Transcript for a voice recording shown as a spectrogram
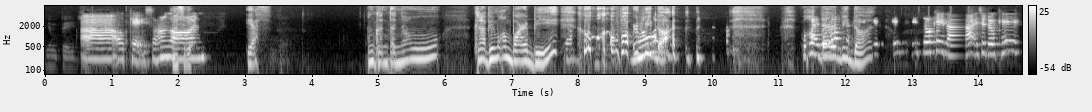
Yung page. Ah, okay. So hang Ah, sige. on. Yes. Ang ganda niya, oh. Grabe mukhang Barbie. mukhang Barbie No. dot. mukhang. Barbie dot. It, it, it's okay na. Is it okay?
